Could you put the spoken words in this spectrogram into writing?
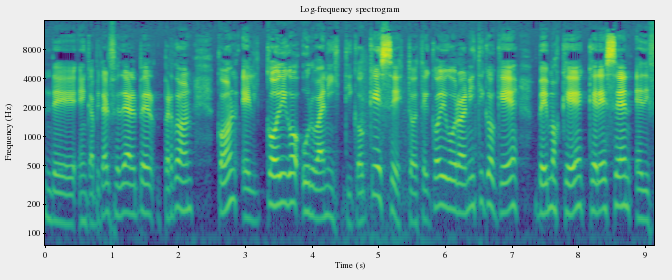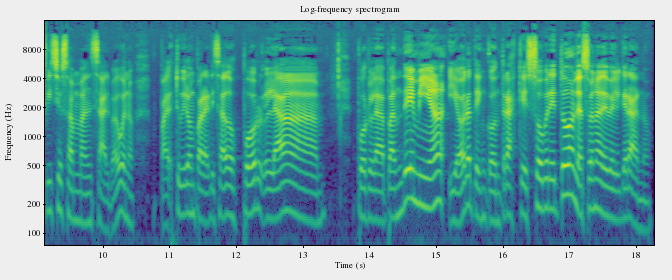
en Capital Federal, perdón, con el código urbanístico. ¿Qué es esto? Este código urbanístico que vemos que crecen edificios a mansalva. Bueno, estuvieron paralizados por la por la pandemia y ahora te encontrás que sobre todo en la zona de Belgrano,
